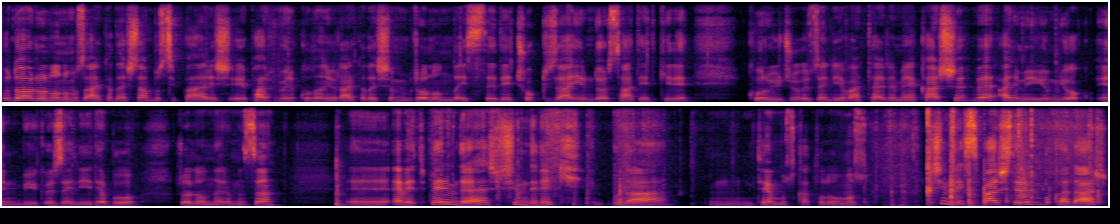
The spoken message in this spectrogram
Bu da rolonumuz arkadaşlar. Bu sipariş. E, parfümünü kullanıyor arkadaşım. Rolonu da istedi. Çok güzel 24 saat etkili koruyucu özelliği var terlemeye karşı ve alüminyum yok. En büyük özelliği de bu rolonlarımızın. E, evet benim de şimdilik bu da hmm, Temmuz kataloğumuz. Şimdilik siparişlerim bu kadar.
